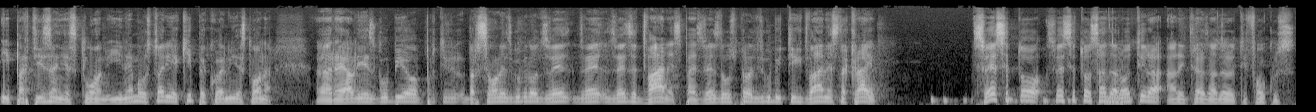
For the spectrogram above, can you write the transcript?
I Partizan je sklon i nema u stvari ekipe koja nije sklona. E, Real je izgubio protiv Barcelona je izgubilo od Zvezde, Zvezde 12, pa je Zvezda uspela da izgubi tih 12 na kraju. Sve se to, sve se to sada da. rotira, ali treba zadržati fokus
